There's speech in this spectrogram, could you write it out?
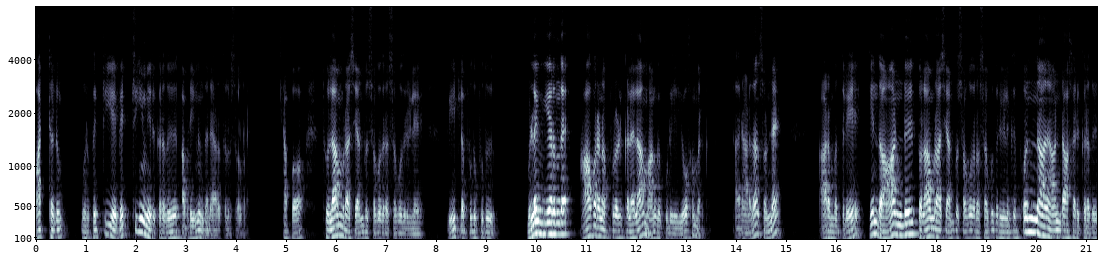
ஆற்றலும் ஒரு வெற்றிய வெற்றியும் இருக்கிறது அப்படின்னு இந்த நேரத்தில் சொல்கிறேன் அப்போது துலாம் ராசி அன்பு சகோதர சகோதரிகளே வீட்டில் புது புது விலை உயர்ந்த ஆபரண பொருட்கள் எல்லாம் வாங்கக்கூடிய யோகம் இருக்குது. அதனால தான் சொன்னேன் ஆரம்பத்திலே இந்த ஆண்டு துலாம் ராசி அன்பு சகோதர சகோதரிகளுக்கு பொன்னான ஆண்டாக இருக்கிறது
